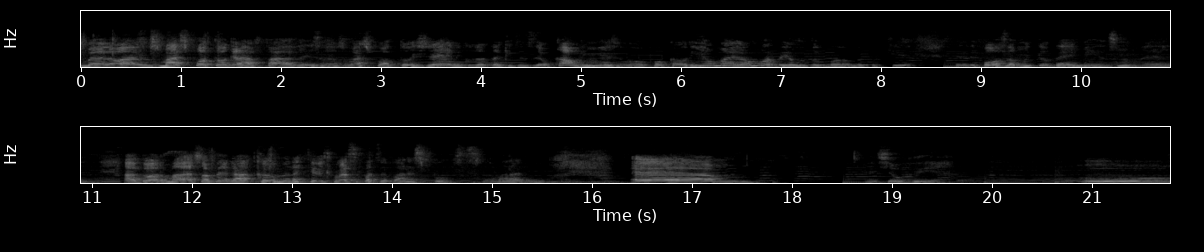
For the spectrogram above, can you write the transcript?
Melhor, os mais fotografáveis, né? os mais fotogênicos, eu tenho que dizer o Caurinha de novo. O Caurinha é o melhor modelo do bando, porque ele posa muito bem mesmo. Né? Uma. É só pegar a câmera que ele começa a fazer várias poses. É uma maravilha. É, Deixa eu ver. O.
